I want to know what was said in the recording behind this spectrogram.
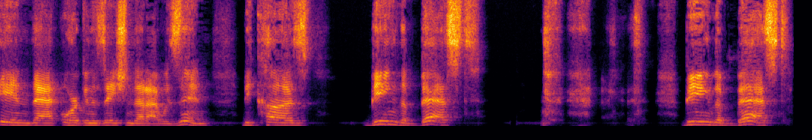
in that organization that I was in because being the best, being the best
